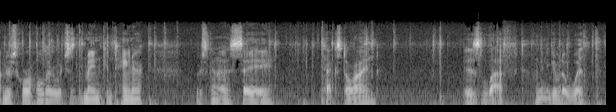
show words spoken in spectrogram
underscore holder, which is the main container. We're just going to say text align is left. I'm going to give it a width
